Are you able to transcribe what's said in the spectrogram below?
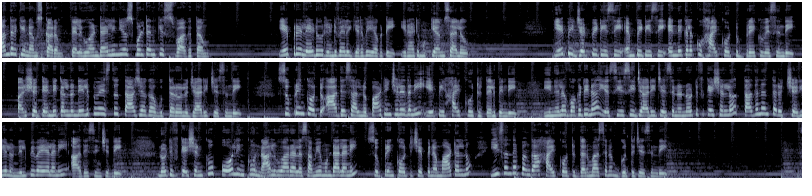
అందరికీ నమస్కారం. Telugu one daily news బులెటిన్కి స్వాగతం. ఏప్రిల్ ఏడు రెండు వేల ఇరవై ఒకటి ఈనాటి ముఖ్యాంశాలు. ఏపీ జడ్పీటీసీ ఎంపీటీసీ ఎన్నికలకు హైకోర్టు బ్రేక్ వేసింది. పరిషత్ ఎన్నికలను నిలిపివేస్తూ తాజాగా ఉత్తర్వులు జారీ చేసింది. సుప్రీంకోర్టు ఆదేశాలను పాటించలేదని ఏపీ హైకోర్టు తెలిపింది. ఈ నెల ఒకటిన ఎస్ఈసీ జారీ చేసిన నోటిఫికేషన్లో తదనంతర చర్యలు నిలిపివేయాలని ఆదేశించింది. నోటిఫికేషన్కు పోలింగ్కు నాలుగు వారాల సమయం ఉండాలని సుప్రీంకోర్టు చెప్పిన మాటలను ఈ సందర్భంగా హైకోర్టు ధర్మాసనం గుర్తు చేసింది.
